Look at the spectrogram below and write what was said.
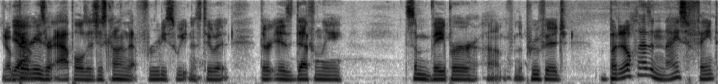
you know, Yeah. berries or apples. It's just kind of that fruity sweetness to it. There is definitely some vapor um, from the proofage, but it also has a nice faint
